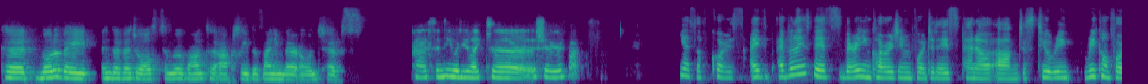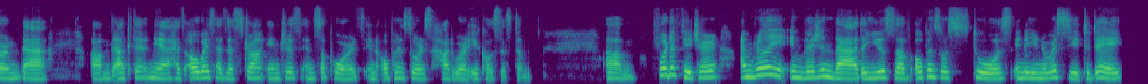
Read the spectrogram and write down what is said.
could motivate individuals to move on to actually designing their own chips. Uh, Cindy, would you like to share your thoughts? Yes, of course. I, I believe it's very encouraging for today's panel um, just to re- reconfirm that um, the academia has always had a strong interest and support in open source hardware ecosystem. Um, for the future, I'm really envision that the use of open source tools in the university today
